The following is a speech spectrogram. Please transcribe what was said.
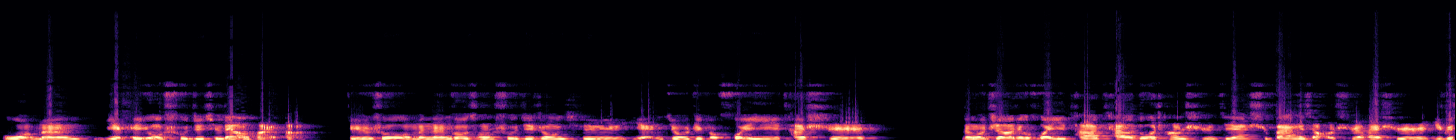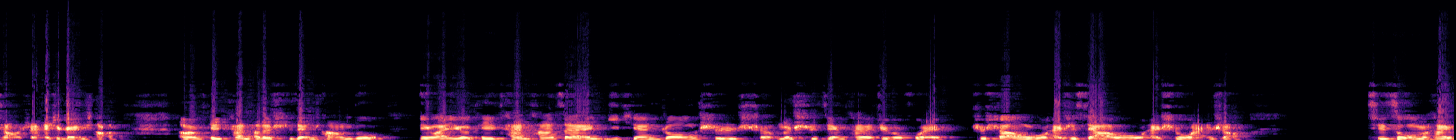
我们也可以用数据去量化它，比如说我们能够从数据中去研究这个会议它是。能够知道这个会议它开了多长时间，是半个小时还是一个小时还是更长？嗯，可以看它的时间长度。另外一个可以看它在一天中是什么时间开的这个会，是上午还是下午还是晚上？其次，我们还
